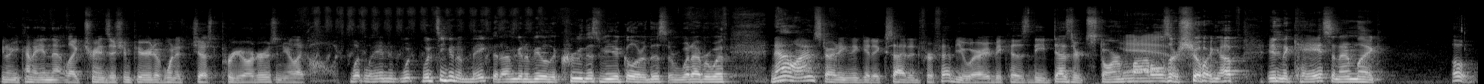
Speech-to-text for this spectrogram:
you know, you're kind of in that like transition period of when it's just pre-orders, and you're like, oh, what, what landed? What, what's he going to make that I'm going to be able to crew this vehicle or this or whatever with? Now I'm starting to get excited for February because the Desert Storm Yeah. models are showing up in the case, and I'm like, oh.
